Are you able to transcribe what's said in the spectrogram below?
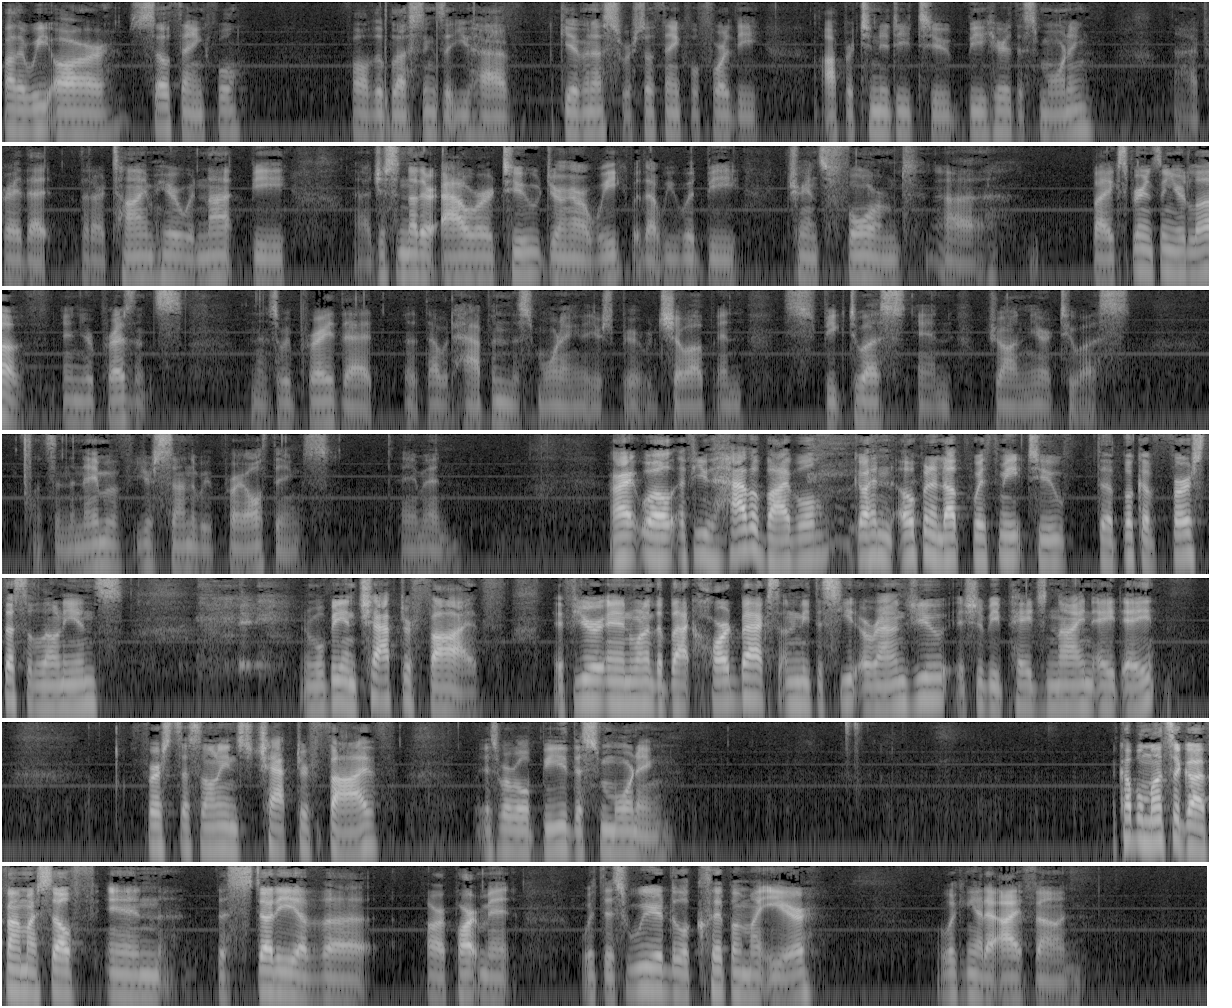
Father, we are so thankful for all the blessings that you have given us. We're so thankful for the opportunity to be here this morning. Uh, I pray that, that our time here would not be uh, just another hour or two during our week, but that we would be transformed uh, by experiencing your love and your presence. And so we pray that, that that would happen this morning, that your Spirit would show up and speak to us and draw near to us. It's in the name of your Son that we pray all things. Amen. All right, well, if you have a Bible, go ahead and open it up with me to the book of First Thessalonians. And we'll be in chapter 5. If you're in one of the black hardbacks underneath the seat around you, it should be page 988. First Thessalonians chapter 5 is where we'll be this morning. A couple months ago, I found myself in the study of uh, our apartment with this weird little clip on my ear, looking at an iPhone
